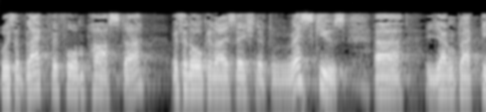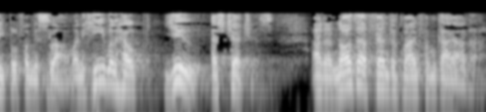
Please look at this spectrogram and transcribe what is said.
who is a black reformed pastor with an organization that rescues uh, young black people from Islam. And he will help you as churches. And another friend of mine from Guyana.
